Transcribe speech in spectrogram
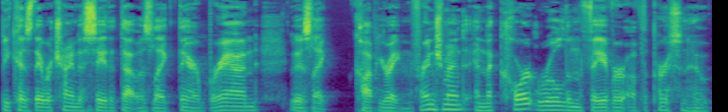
because they were trying to say that that was like their brand. It was like copyright infringement. And the court ruled in favor of the person who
